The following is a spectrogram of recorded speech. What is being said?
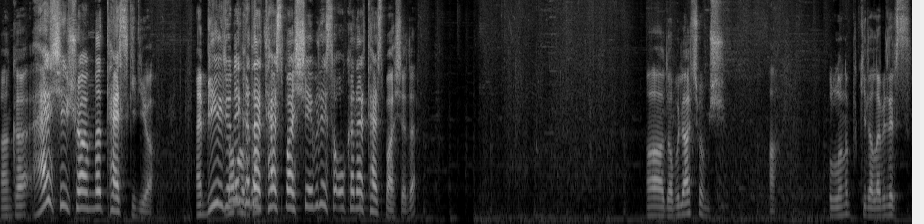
Kanka her şey şu anda ters gidiyor. Yani bir video ne kadar bak. ters başlayabilirse o kadar ters başladı. Aa W açmamış. Ah. Kullanıp kill alabiliriz.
